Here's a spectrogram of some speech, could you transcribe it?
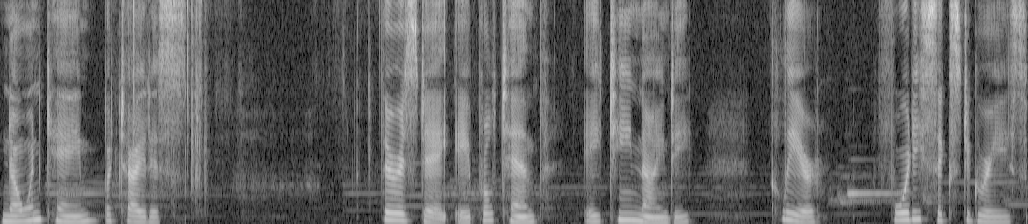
No one came but Titus. Thursday, April 10th, 1890. Clear, 46 degrees.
